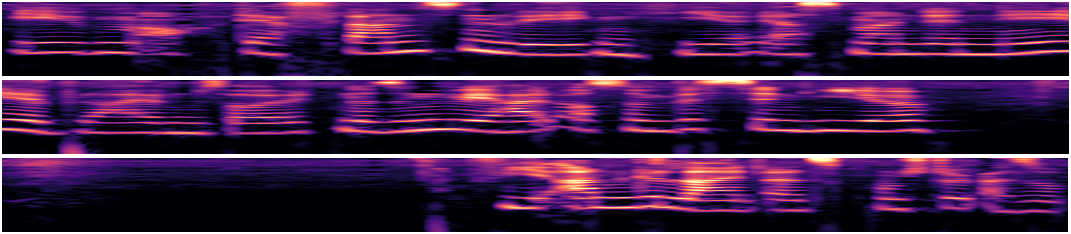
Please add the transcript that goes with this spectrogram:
eben auch der Pflanzen wegen hier erstmal in der Nähe bleiben sollten. Da sind wir halt auch so ein bisschen hier wie angeleint als Grundstück. Also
